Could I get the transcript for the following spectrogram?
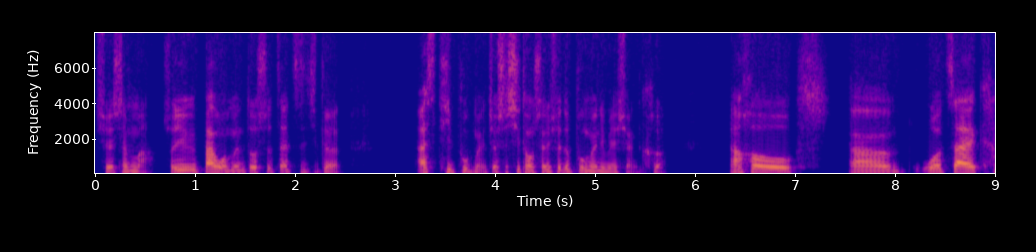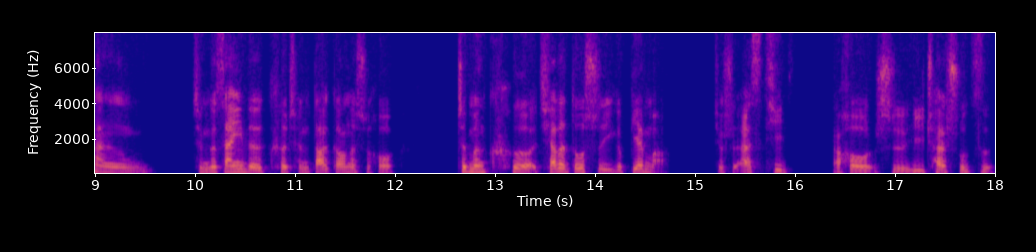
学生嘛，所以一般我们都是在自己的 ST 部门，就是系统神学的部门里面选课。然后，呃，我在看整个三一的课程大纲的时候，这门课其他的都是一个编码，就是 ST。然后是一串数字，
